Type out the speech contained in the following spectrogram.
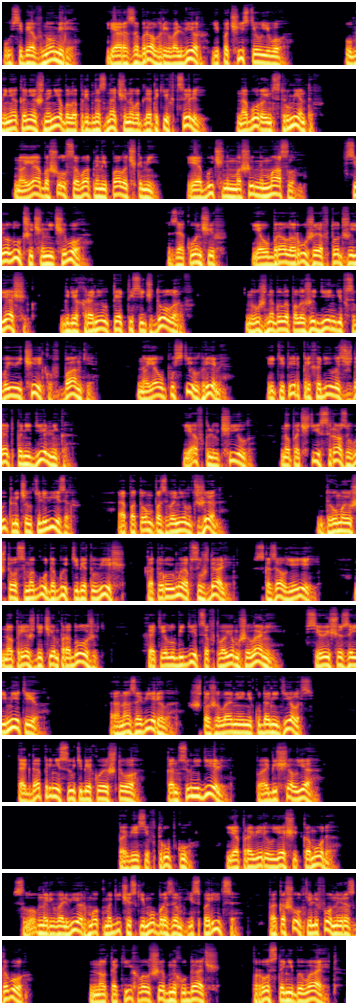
У себя в номере я разобрал револьвер и почистил его. У меня, конечно, не было предназначенного для таких целей набора инструментов, но я обошелся ватными палочками и обычным машинным маслом. Все лучше, чем ничего. Закончив, я убрал оружие в тот же ящик, где хранил пять тысяч долларов. Нужно было положить деньги в свою ячейку в банке, но я упустил время, и теперь приходилось ждать понедельника. Я включил, но почти сразу выключил телевизор, а потом позвонил Джен. «Думаю, что смогу добыть тебе ту вещь, которую мы обсуждали», — сказал я ей. «Но прежде чем продолжить, хотел убедиться в твоем желании все еще заиметь ее». Она заверила, что желание никуда не делось. «Тогда принесу тебе кое-что к концу недели», — пообещал я. Повесив трубку, я проверил ящик комода, словно револьвер мог магическим образом испариться, пока шел телефонный разговор. Но таких волшебных удач просто не бывает.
